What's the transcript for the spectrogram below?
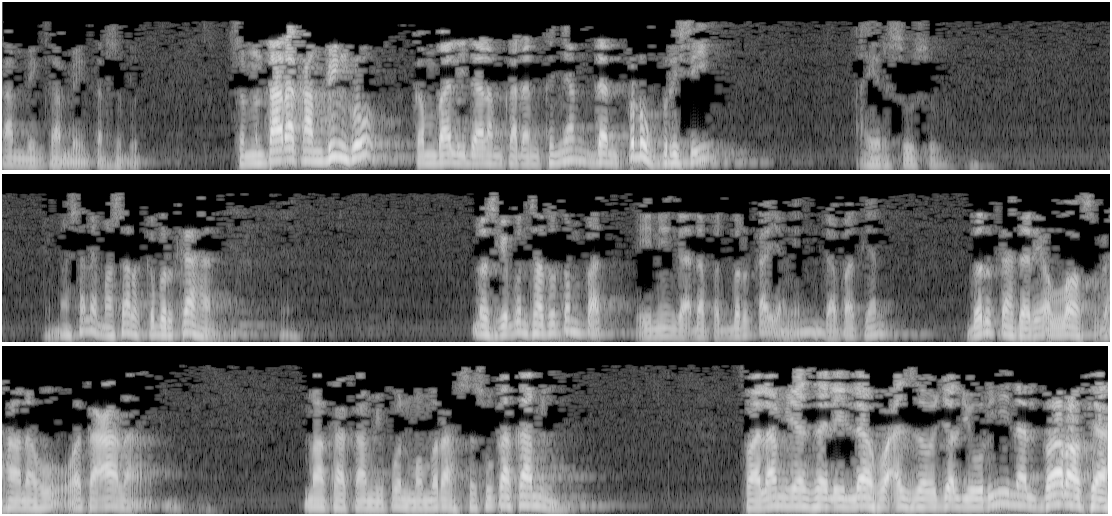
kambing-kambing tersebut. Sementara kambingku kembali dalam keadaan kenyang dan penuh berisi air susu. Masalah masalah keberkahan. meskipun satu tempat ini enggak dapat berkah yang ini mendapatkan berkah dari Allah Subhanahu wa taala maka kami pun memerah sesuka kami falam yazalillahu azza wa jalla yurina al-barakah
